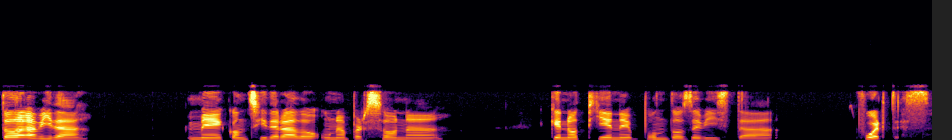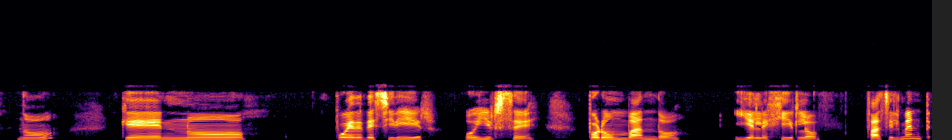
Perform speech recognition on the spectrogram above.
toda la vida me he considerado una persona que no tiene puntos de vista fuertes, ¿no? Que no puede decidir o irse por un bando y elegirlo fácilmente.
